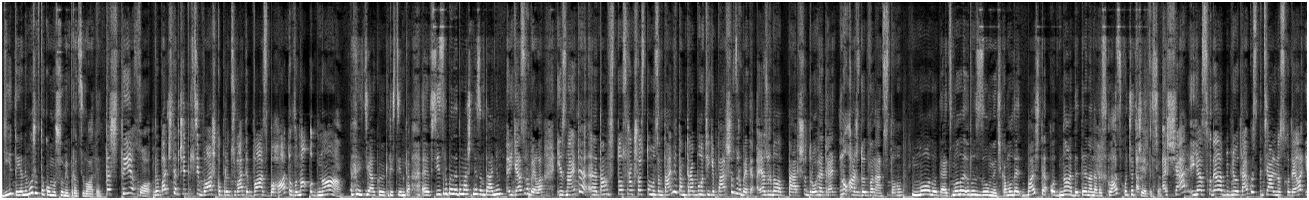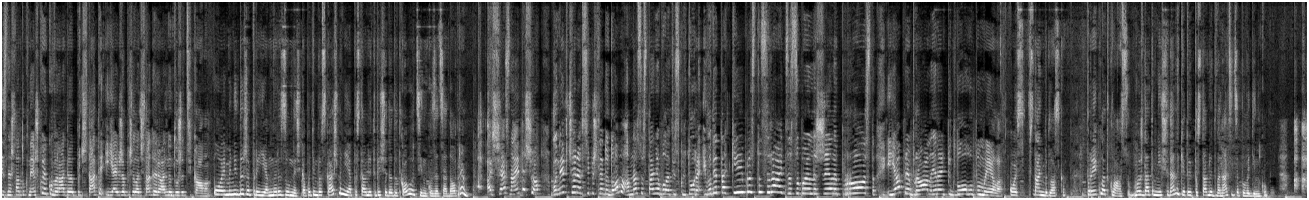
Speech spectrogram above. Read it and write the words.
Діти, я не можу в такому шумі працювати. Та ж тихо. Ви бачите, вчительці важко працювати. Вас багато, вона одна. Дякую, Крістінка. Е, Всі зробили домашнє завдання? Е, Я зробила. І знаєте, е, там в 146-му завданні там треба було тільки перше зробити, а я зробила перше, друге, третє, ну аж до 12-го. Молодець, молодець, розумничка, молодець. Бачите, одна дитина на весь клас хоче вчитися. А ще я сходила в бібліотеку, спеціально сходила і знайшла ту книжку, яку ви радили прочитати, і я вже почала читати, реально дуже цікаво. Ой, мені дуже приємно, розумничка. Потім розкажеш мені, я поставлю тобі ще додаткову оцінку за це, добре? А, а ще знаєте що? Вони вчора всі пішли додому, а в нас остання була фізкультура, і вони такі просто срать за собою лишили просто. І я прибрала, я навіть підлогу помила. Ось, встань, будь ласка. Приклад класу. Можеш дати мені щоденник, я тобі поставлю 12 за поведінку.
